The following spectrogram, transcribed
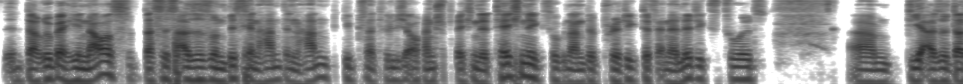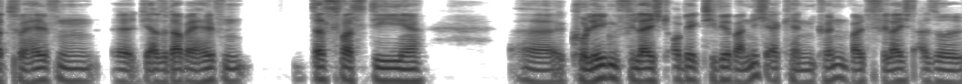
Darüber hinaus, das ist also so ein bisschen Hand in Hand, gibt es natürlich auch entsprechende Technik, sogenannte Predictive Analytics Tools, ähm, die also dazu helfen, äh, die also dabei helfen, das, was die äh, Kollegen vielleicht objektivierbar nicht erkennen können, weil es vielleicht also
